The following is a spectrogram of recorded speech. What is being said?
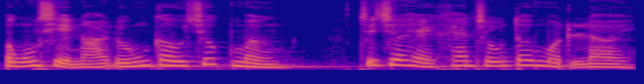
Ông cũng chỉ nói đúng câu chúc mừng, Chứ chưa hề khen chúng tôi một lời.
